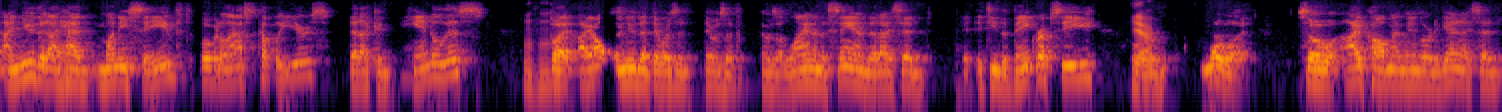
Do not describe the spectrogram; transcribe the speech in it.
I knew that I had money saved over the last couple of years that I could handle this, mm-hmm. but I also knew that there was a there was a there was a line in the sand that I said it's either bankruptcy yeah. or know what. So I called my landlord again and I said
